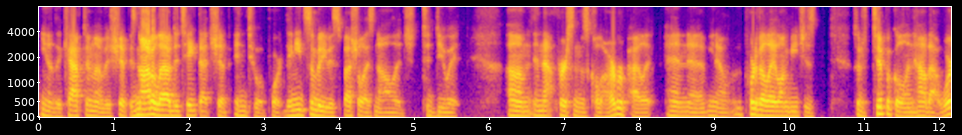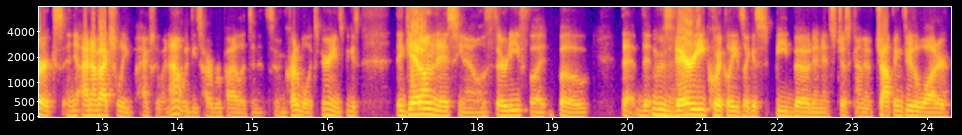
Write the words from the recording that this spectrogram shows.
you know the captain of a ship is not allowed to take that ship into a port. They need somebody with specialized knowledge to do it. Um, and that person is called a harbor pilot. And uh, you know the port of la long beach is sort of typical in how that works. And, and i've actually actually went out with these harbor pilots and it's an incredible experience because they get on this you know 30 foot boat that, that moves very quickly. It's like a speedboat and it's just kind of chopping through the water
